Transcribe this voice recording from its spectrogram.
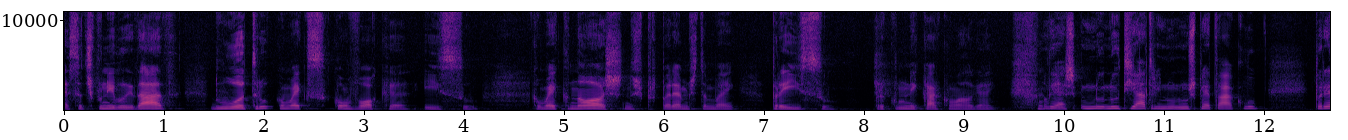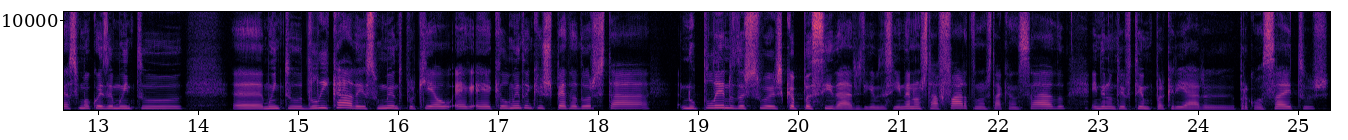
essa disponibilidade do outro, como é que se convoca isso? Como é que nós nos preparamos também para isso, para comunicar com alguém? Aliás, no, no teatro e no, num espetáculo parece uma coisa muito, uh, muito delicada esse momento, porque é, é, é, aquele momento em que o espectador está no pleno das suas capacidades, digamos assim. Ainda não está farto, não está cansado, ainda não teve tempo para criar uh, preconceitos,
